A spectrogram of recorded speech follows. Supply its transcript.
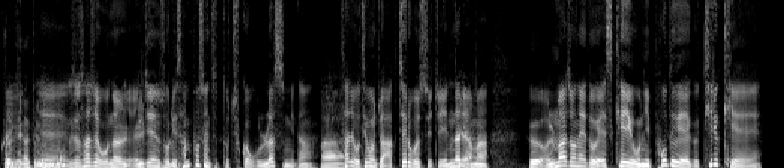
그런 생각 들거든요. 네. 그래서 사실 오늘 LG 엔솔이 3%또 주가가 올랐습니다. 아. 사실 어떻게 보면 좀 악재로 볼 수 있죠. 옛날에 예. 아마 그 얼마 전에도 SK온이 포드의 그 티르키에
